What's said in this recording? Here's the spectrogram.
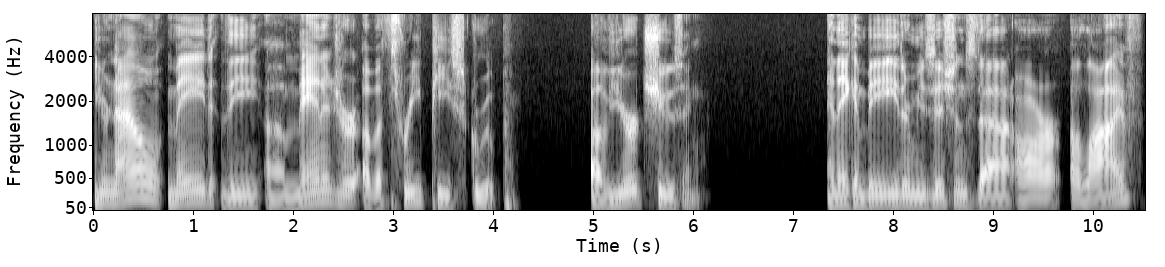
you're now made the uh, manager of a three piece group of your choosing. And they can be either musicians that are alive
